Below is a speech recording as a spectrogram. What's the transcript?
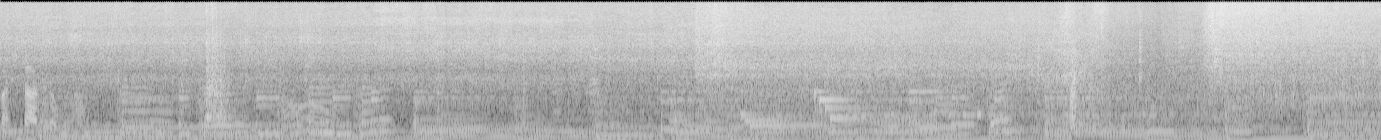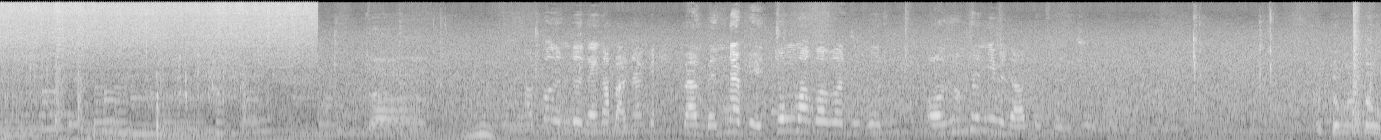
맛있어 하더라고요. 짠. 아빠 근데 내가 만약에 막 맨날 벨쪽 막아가지고 어 선생님이 나한테 돈 주고 몇점 한다고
